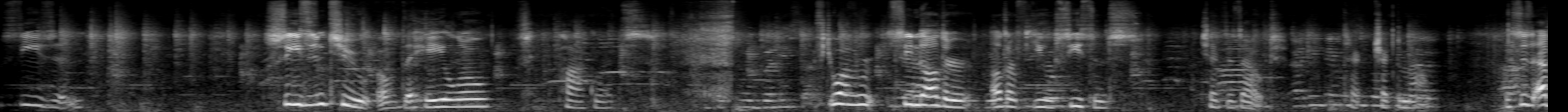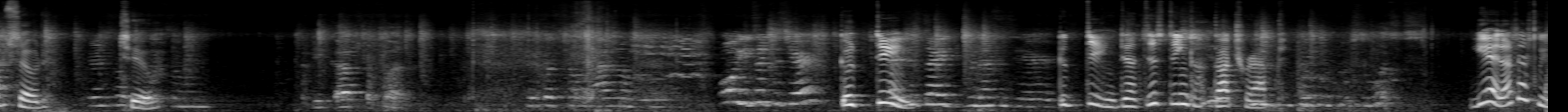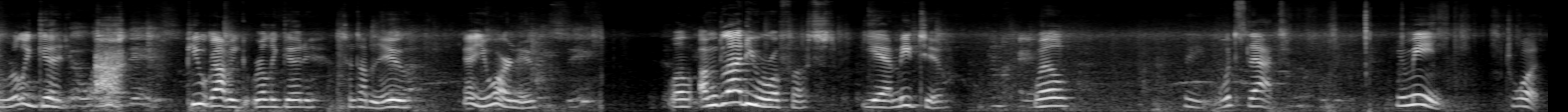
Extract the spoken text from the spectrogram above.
season. Season 2 of the Halo Apocalypse. If you haven't seen the other other few seasons, check this out. Check, them out. This is episode 2. Pick up what? Oh, you touched his hair? Good thing. Good thing that this thing got trapped. Yeah, that's actually really good. Yo, Ah, people got me really good since I'm new. Yeah, you are new. Well, I'm glad you were with us. Yeah, me too. Well, wait, what's that? You mean? It's what?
